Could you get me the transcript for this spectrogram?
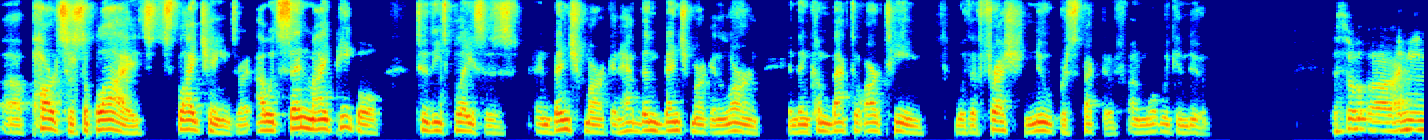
uh, parts or supplies, supply chains, right? I would send my people to these places and benchmark and have them benchmark and learn and then come back to our team with a fresh new perspective on what we can do. So uh, i mean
